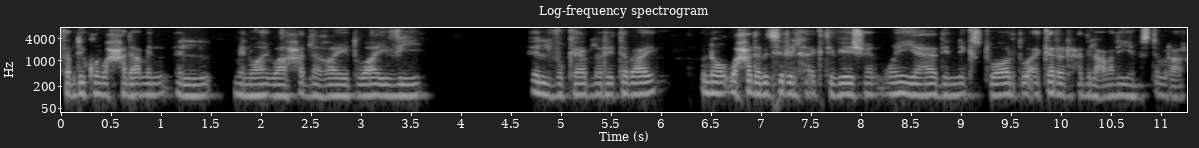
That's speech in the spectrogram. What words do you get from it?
فبده يكون وحده من ال من Y واحد لغاية Y V ال vocabulary تبعي إنه وحده بتصير لها activation وهي هذه ال next word وأكرر هذه العملية باستمرار.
